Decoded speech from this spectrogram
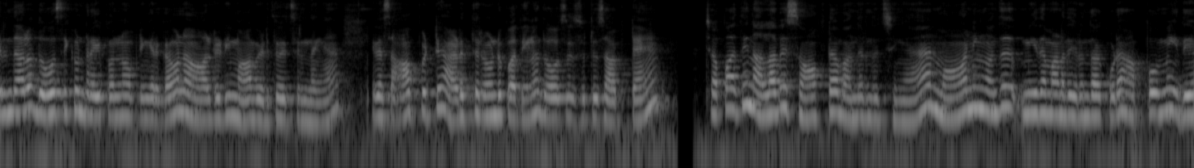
இருந்தாலும் தோசைக்கும் ட்ரை பண்ணோம் அப்படிங்கிறக்காக நான் ஆல்ரெடி மாவு எடுத்து வச்சுருந்தேங்க. இதை சாப்பிட்டு அடுத்த ரவுண்டு பார்த்திங்கன்னா தோசை சுட்டு சாப்பிட்டேன். சப்பாத்தி நல்லாவே சாஃப்டாக வந்துருந்துச்சுங்க. மார்னிங் வந்து மீதமானது இருந்தால் கூட அப்போவுமே இதே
